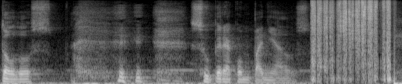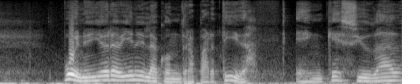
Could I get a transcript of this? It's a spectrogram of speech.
todos súper acompañados. Bueno, y ahora viene la contrapartida. ¿En qué ciudad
